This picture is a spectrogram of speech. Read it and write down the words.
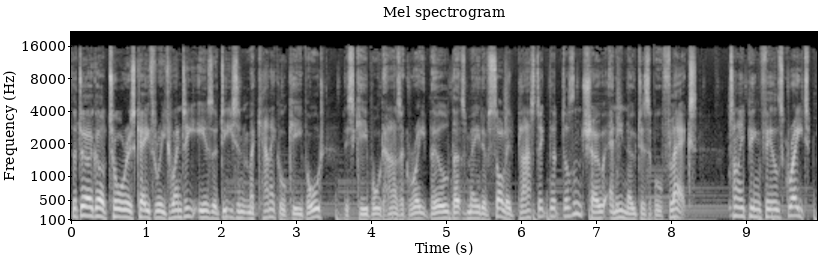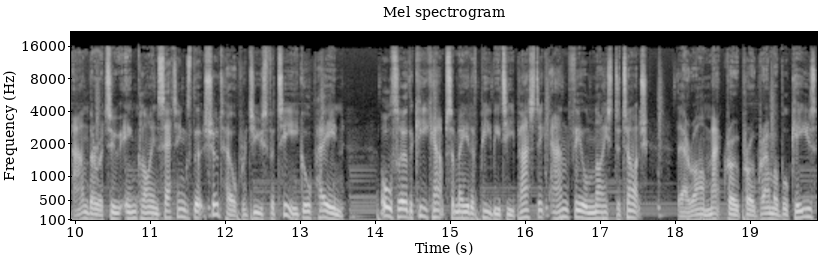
the Durgod Taurus K320 is a decent mechanical keyboard. This keyboard has a great build that's made of solid plastic that doesn't show any noticeable flex. Typing feels great, and there are two incline settings that should help reduce fatigue or pain. Also, the keycaps are made of PBT plastic and feel nice to touch. There are macro programmable keys,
